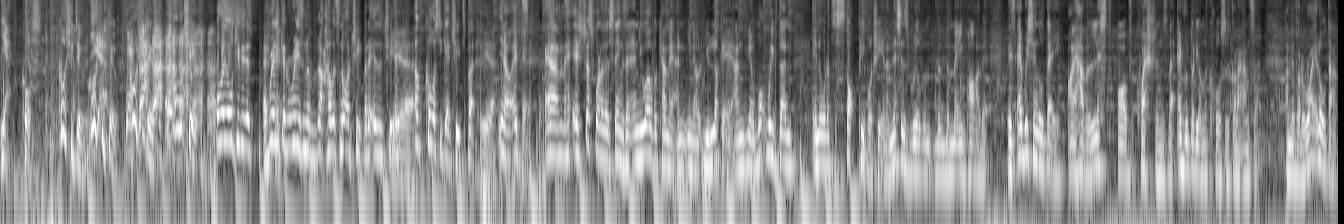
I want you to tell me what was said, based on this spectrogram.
Yeah, of course, of course you do, of course Yeah. you do, of course you do. They all cheat, or they all give you this really good reason of how it's not a cheat, but it is a cheat. And Yeah. Of course you get cheats, but Yeah. you know it's um, it's just one of those things, and, and you overcome it, and you know you look at it, and you know what we've done in order to stop people cheating, and this is real the, the, the main part of it, is every single day I have a list of questions that everybody on the course has got to answer, and they've got to write it all down,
